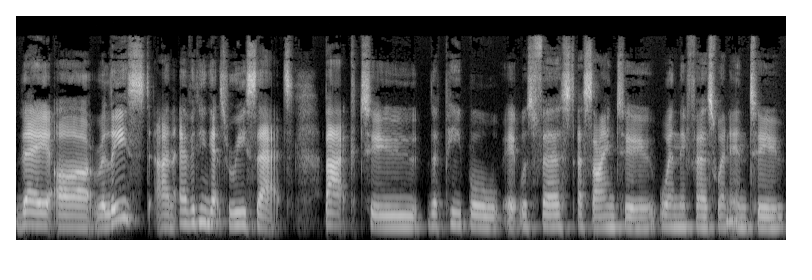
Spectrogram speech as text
they are released and everything gets reset back to the people it was first assigned to when they first went into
